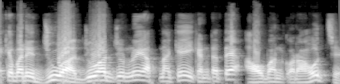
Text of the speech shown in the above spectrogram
একেবারে জুয়া, জুয়ার জন্যই আপনাকে এখানটাতে আহ্বান করা হচ্ছে।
